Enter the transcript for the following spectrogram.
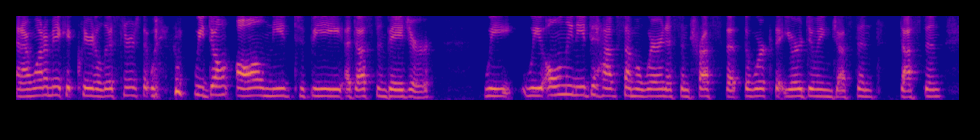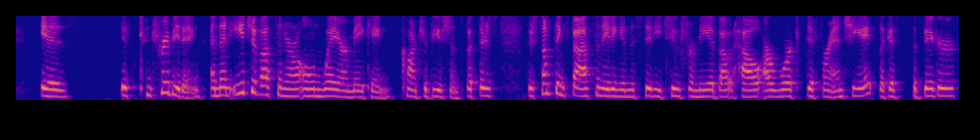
And I want to make it clear to listeners that we, we don't all need to be a Dustin Bajer. We we only need to have some awareness and trust that the work that you're doing justin dustin is is contributing. And then each of us in our own way are making contributions. But there's there's something fascinating in the city too for me about how our work differentiates. Like as the bigger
